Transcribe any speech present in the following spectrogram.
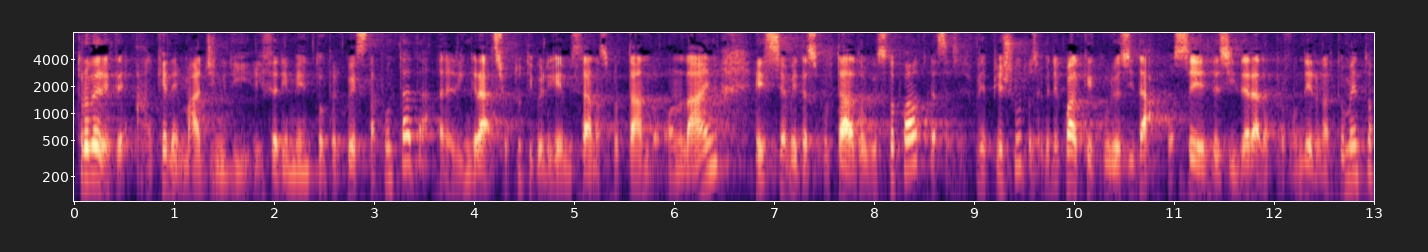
troverete anche le immagini di riferimento per questa puntata. Eh, ringrazio tutti quelli che mi stanno ascoltando online e se avete ascoltato questo podcast, se vi è piaciuto, se avete qualche curiosità o se desiderate approfondire un argomento,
